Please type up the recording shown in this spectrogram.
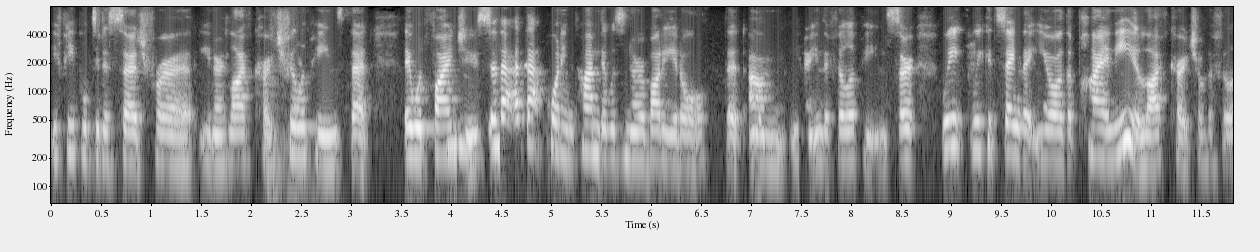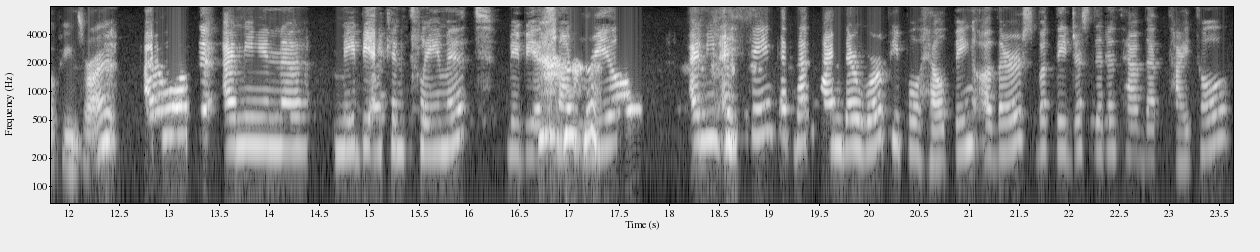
if people did a search for a you know life coach Philippines that they would find you. Mhm. So that at that point in time there was nobody at all that um you know in the Philippines. So we we could say that you're the pioneer life coach of the Philippines, right? I won't i mean maybe i can claim it maybe it's not real I mean, I think at that time there were people helping others, but they just didn't have that title.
